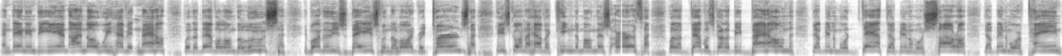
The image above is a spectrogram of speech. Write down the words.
And then in the end, I know we have it now with the devil on the loose. In one of these days, when the Lord returns, He's going to have a kingdom on this earth where the devil's going to be bound. There'll be no more death, there'll be no more sorrow, there'll be no more pain.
